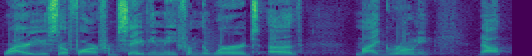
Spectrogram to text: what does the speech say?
Why are you so far from saving me from the words of my groaning? Now,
